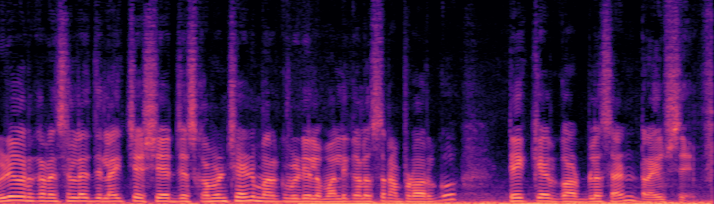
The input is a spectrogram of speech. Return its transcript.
వీడియో కనుక నచ్చినట్లయితే లైక్ చేసి షేర్ చేసి కమెంట్ చేయండి. మనకు వీడియోలో మళ్ళీ కలుస్తాను అప్పటి వరకు take care God bless and drive safe.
